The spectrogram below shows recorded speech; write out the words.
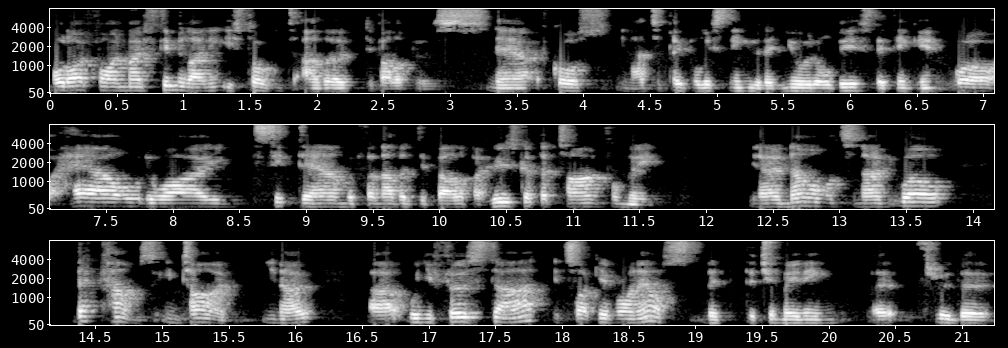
what I find most stimulating is talking to other developers. Now, of course, you know, to people listening that are new at all this, they're thinking, well, how do I sit down with another developer? Who's got the time for me? You know, no one wants to know me. Well, that comes in time. You know, uh, when you first start, it's like everyone else that, that you're meeting uh, through the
